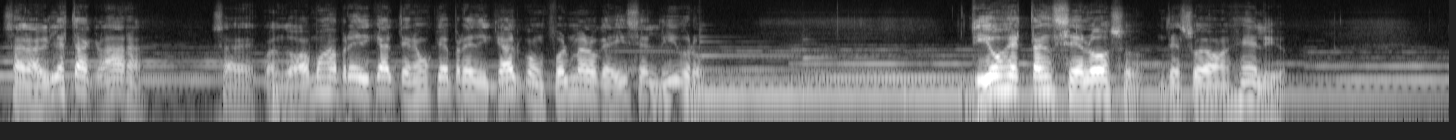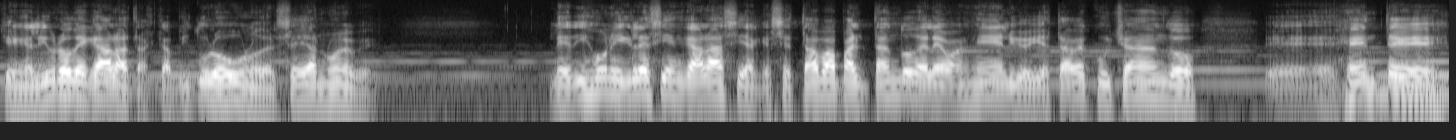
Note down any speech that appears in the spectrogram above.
O sea, la Biblia está clara. O sea, cuando vamos a predicar tenemos que predicar conforme a lo que dice el libro. Dios es tan celoso de su evangelio que en el libro de Gálatas, capítulo 1, del 6 al 9, le dijo a una iglesia en Galacia que se estaba apartando del evangelio y estaba escuchando eh, gente eh,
